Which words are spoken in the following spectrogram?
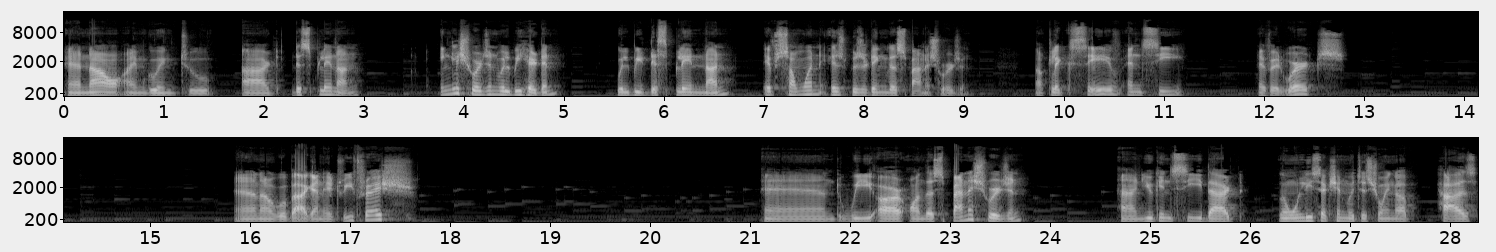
and now I'm going to add display none English version will be hidden, will be display none if someone is visiting the Spanish version. Now click save and see if it works. And I'll go back and hit refresh. And we are on the Spanish version. And you can see that the only section which is showing up has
